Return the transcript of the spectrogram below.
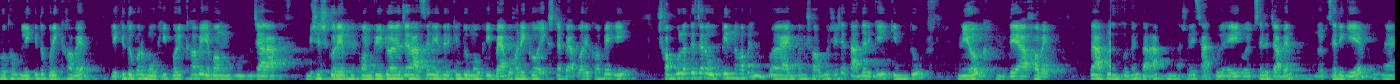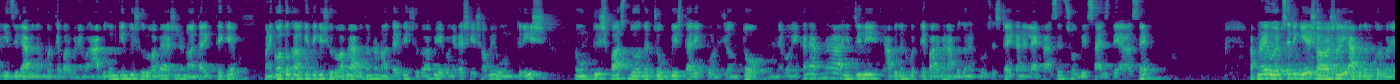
প্রথম লিখিত পরীক্ষা হবে, লিখিত পর মৌখিক পরীক্ষা হবে এবং যারা বিশেষ করে কম্পিউটারে যারা আছেন, এদের কিন্তু মৌখিক ব্যবহারিকও এক্সট্রা ব্যবহারিক হবে। এই সবগুলোতে যারা উত্তীর্ণ হবেন একদম সর্বশেষে তাদেরকেই কিন্তু নিয়োগ দেয়া হবে। তো আপনারা করবেন, তারা আসলে এই সার্কুলার এই ওয়েবসাইটে যাবেন। ওয়েবসাইটে গিয়ে ইজিলি আবেদন করতে পারবেন এবং আবেদন কিন্তু শুরু হবে আসলে নয় তারিখ থেকে মানে গতকালকে থেকে শুরু হবে, আবেদনটা নয় তারিখ থেকে শুরু হবে এবং এটা শেষ হবে উনত্রিশ উনত্রিশ পাঁচ দু তারিখ পর্যন্ত। এবং এখানে আপনারা ইজিলি আবেদন করতে পারবেন। আবেদনের প্রসেসটা এখানে লেখা আছে, ছবির সাইজ দেওয়া আছে। আপনারা এই ওয়েবসাইটে গিয়ে সরাসরি আবেদন করবেন।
